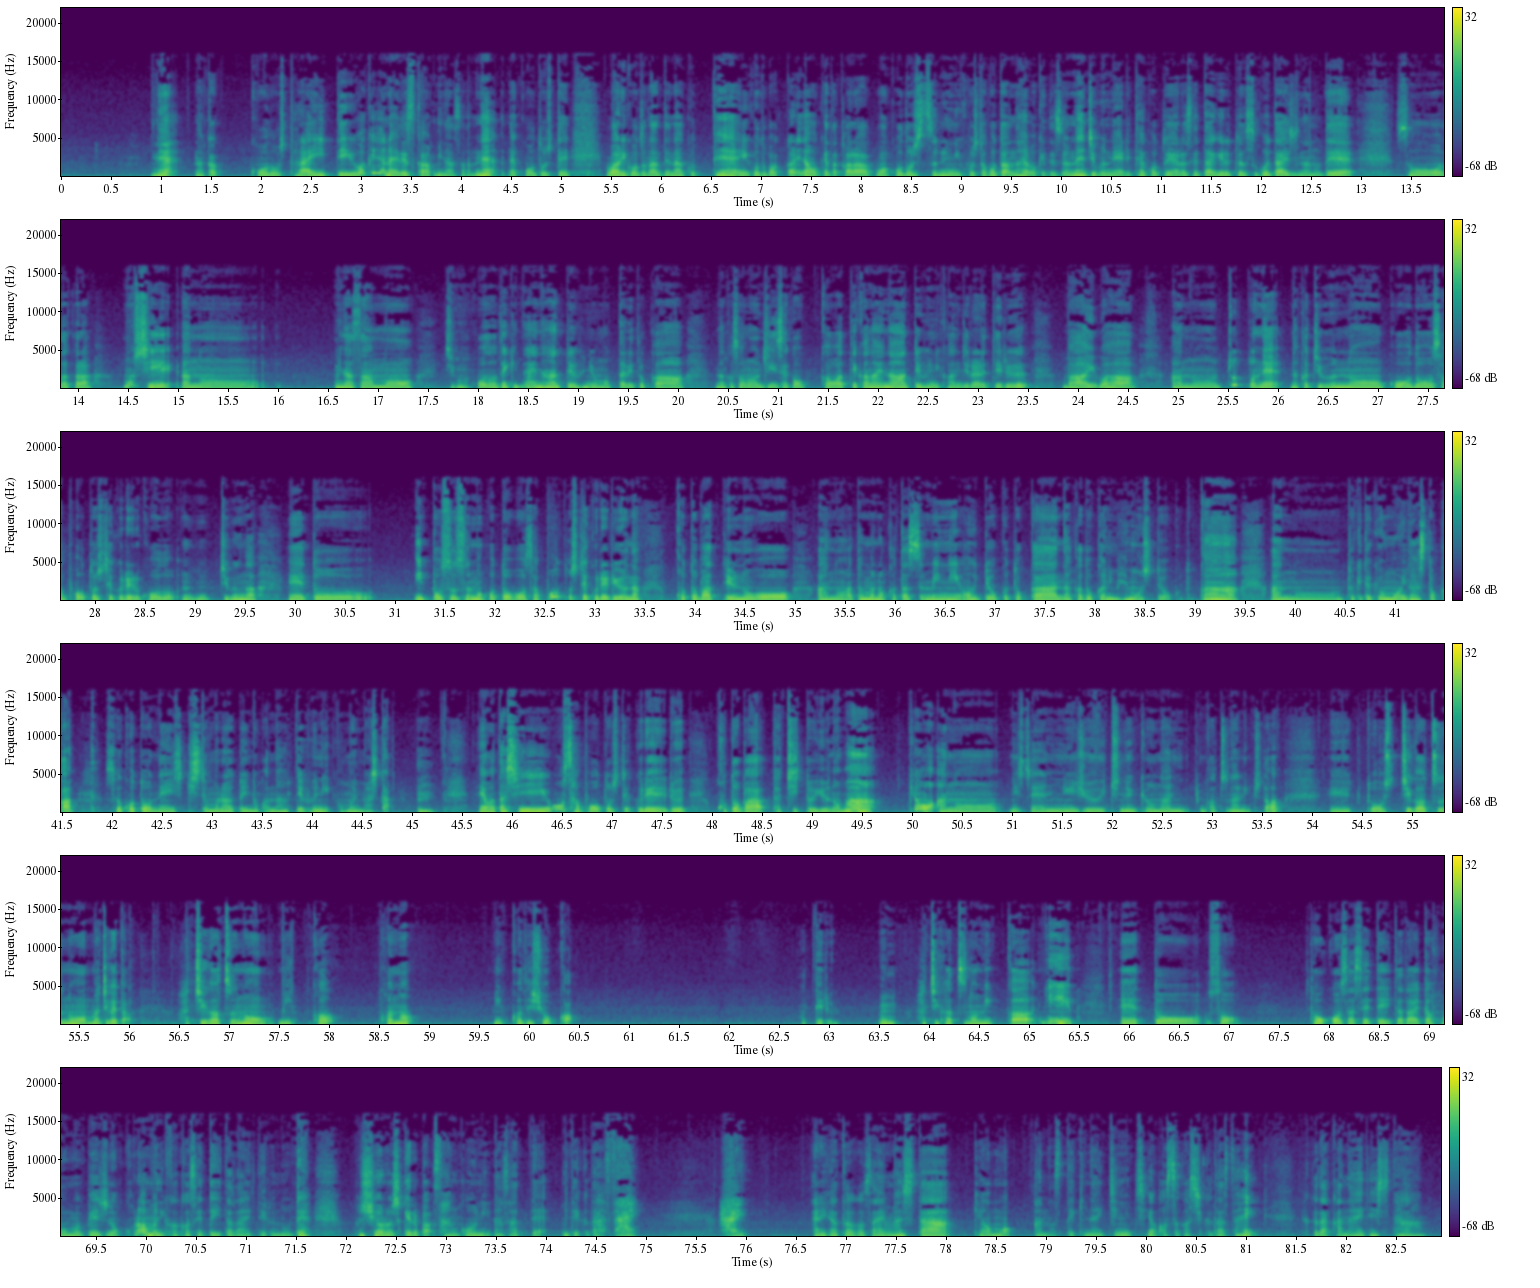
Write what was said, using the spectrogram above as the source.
ね、なんか行動したらいいっていうわけじゃないですか、皆さんね。で、行動して悪いことなんてなくって、いいことばっかりなわけだから、まあ、行動するに越したことはないわけですよね。自分のやりたいことをやらせてあげるってすごい大事なので、そう、だから、もし、あのー、皆さんも自分が行動できないなっていうふうに思ったりとか、なんかその人生が変わっていかないなっていうふうに感じられてる場合は、あの、ちょっとね、なんか自分の行動をサポートしてくれる行動、自分が、えっ、ー、と、一歩進むことをサポートしてくれるような言葉っていうのを、あの、頭の片隅に置いておくとか、なんかどっかにメモしておくとか、あの、時々思い出すとか、そういうことをね、意識してもらうといいのかなっていうふうに思いました。うん。で私をサポートしてくれる言葉たちというのは、今日、あの、2021年今日何月何日だ？えっ、と、7月の、間違えた。8月の3日？かな ?3 日でしょうか？合ってる？うん。8月の3日に、えっ、と、そう、投稿させていただいたホームページのコラムに書かせていただいているので、もしよろしければ参考になさってみてください。はい。ありがとうございました。今日もあの素敵な一日をお過ごしください。福田かなえでした。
